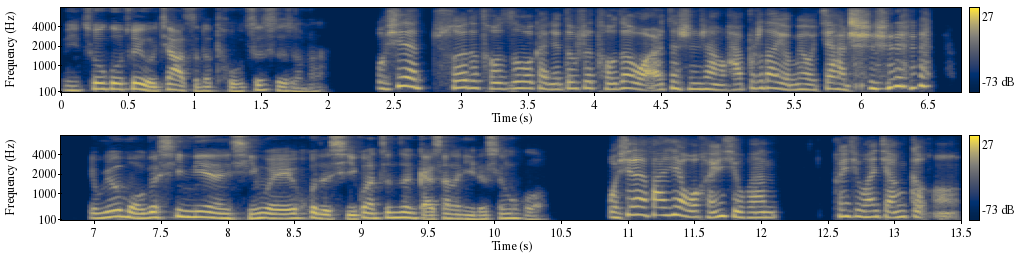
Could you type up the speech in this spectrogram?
你做过最有价值的投资是什么？我现在所有的投资，我感觉都是投在我儿子身上，我还不知道有没有价值。有没有某个信念、行为或者习惯真正改善了你的生活？我现在发现我很喜欢，很喜欢讲梗，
